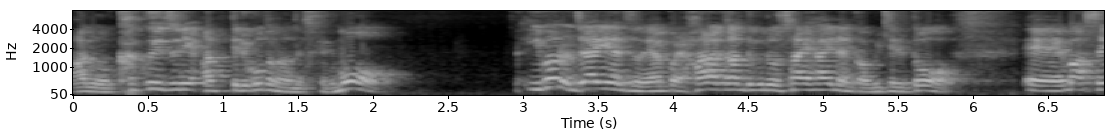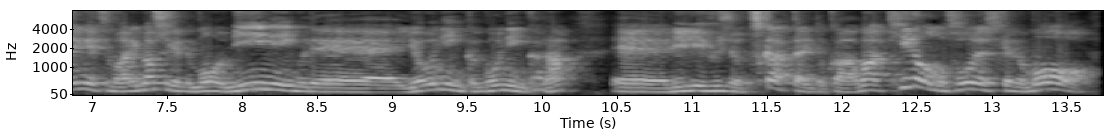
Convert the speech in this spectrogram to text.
あの、確実に合ってることなんですけども、今のジャイアンツのやっぱり原監督の采配なんかを見てると、えー、まあ先月もありましたけども、2イニングで4人か5人かな、えー、リリーフ陣を使ったりとか、まあ昨日もそうですけども、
